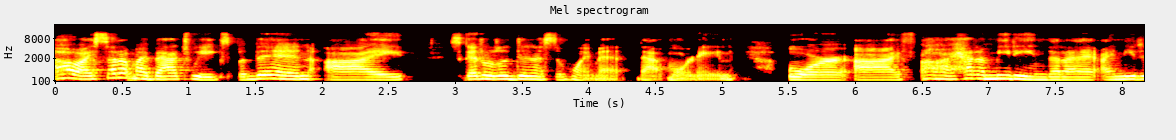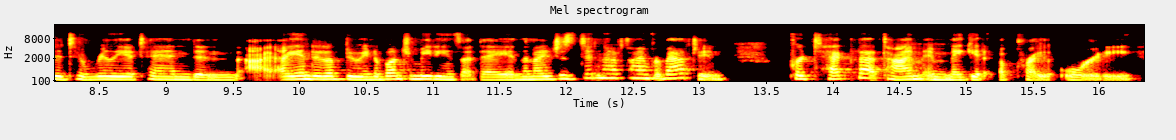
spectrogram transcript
oh i set up my batch weeks but then i scheduled a dentist appointment that morning or i oh i had a meeting that i, I needed to really attend and I, I ended up doing a bunch of meetings that day and then i just didn't have time for batching. Protect that time and make it a priority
